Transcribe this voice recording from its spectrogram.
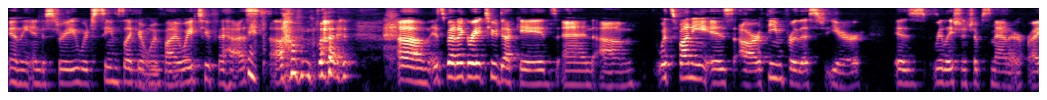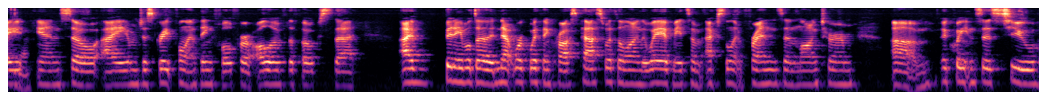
in the industry, which seems like it went by way too fast. um, but um, it's been a great two decades. And um, what's funny is our theme for this year is relationships matter, right? Yeah. And so I am just grateful and thankful for all of the folks that I've been able to network with and cross paths with along the way. I've made some excellent friends and long term um, acquaintances too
